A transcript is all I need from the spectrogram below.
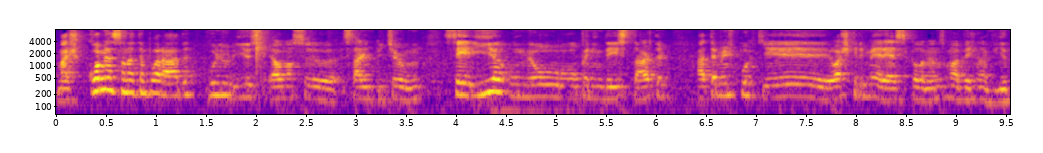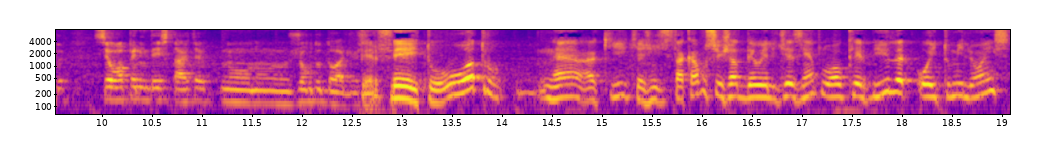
Mas começando a temporada, Julio Urias é o nosso starting pitcher 1. Seria o meu opening day starter, até mesmo porque eu acho que ele merece, pelo menos uma vez na vida, ser o opening day starter no, no jogo do Dodgers. Perfeito. O outro, né, aqui que a gente destacava, você já deu ele de exemplo, o Walker Buehler, 8 milhões.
